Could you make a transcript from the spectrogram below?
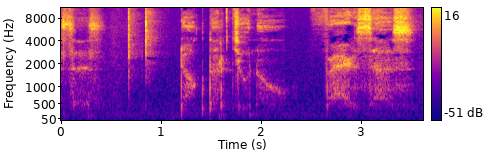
versus Dr. Juno versus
